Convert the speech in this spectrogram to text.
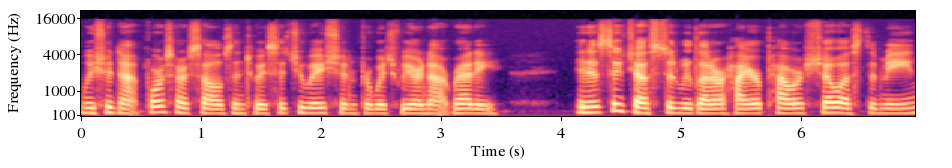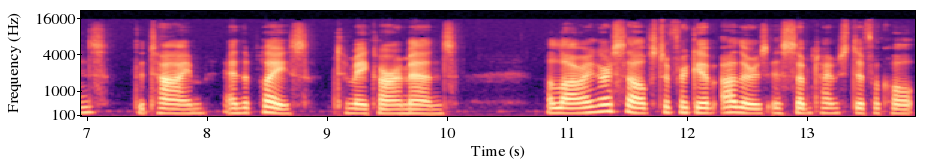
We should not force ourselves into a situation for which we are not ready. It is suggested we let our higher power show us the means, the time, and the place to make our amends. Allowing ourselves to forgive others is sometimes difficult.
